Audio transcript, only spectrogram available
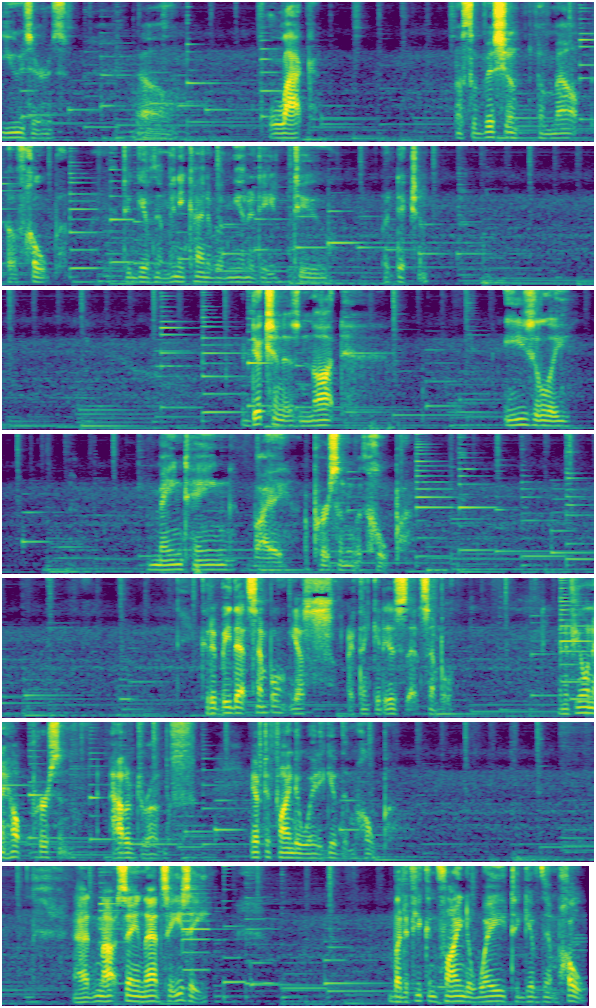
users uh, lack a sufficient amount of hope to give them any kind of immunity to addiction. Addiction is not easily maintained by a person with hope. Could it be that simple? Yes, I think it is that simple. And if you want to help a person out of drugs, you have to find a way to give them hope. I'm not saying that's easy, but if you can find a way to give them hope,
